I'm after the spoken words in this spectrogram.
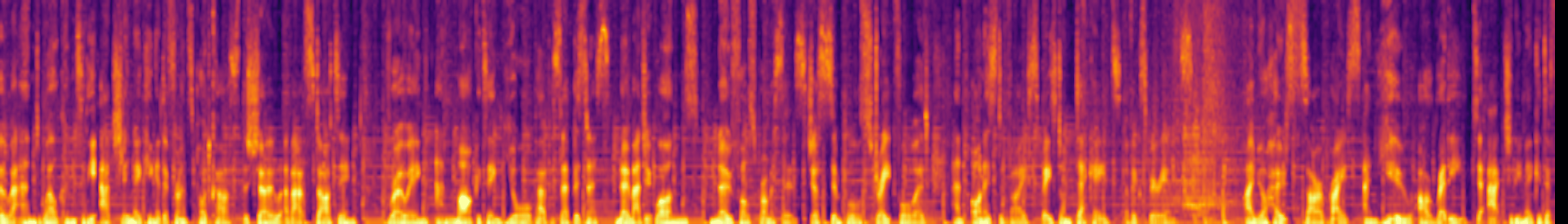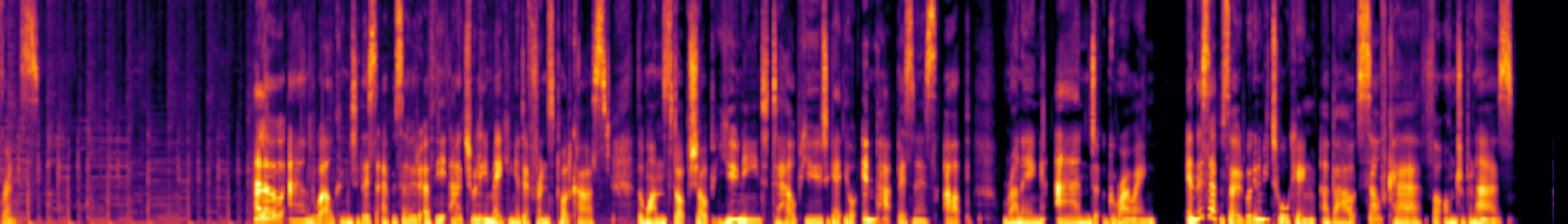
Hello, and welcome to the Actually Making a Difference podcast, the show about starting, growing, and marketing your purpose led business. No magic wands, no false promises, just simple, straightforward, and honest advice based on decades of experience. I'm your host, Sarah Price, and you are ready to actually make a difference. Welcome to this episode of the Actually Making a Difference podcast, the one stop shop you need to help you to get your impact business up, running, and growing. In this episode, we're going to be talking about self care for entrepreneurs.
